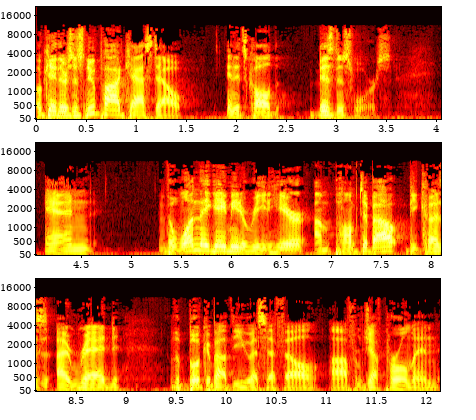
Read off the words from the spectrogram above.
Okay, there's this new podcast out, and it's called Business Wars. And the one they gave me to read here, I'm pumped about because I read the book about the USFL uh, from Jeff Pearlman,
